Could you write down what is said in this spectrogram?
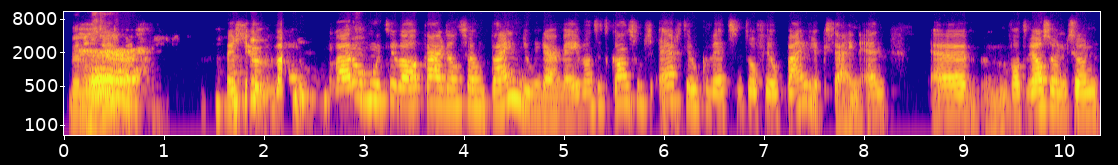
ben nog steeds... Weet je, waarom, moeten we elkaar dan zo'n pijn doen daarmee? Want het kan soms echt heel kwetsend of heel pijnlijk zijn. En wat wel zo'n zo'n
